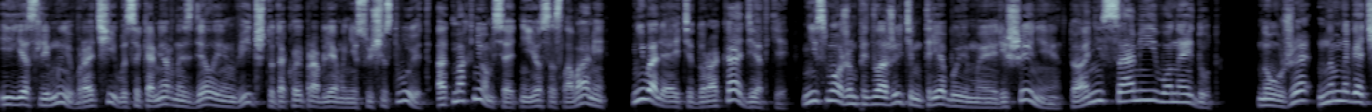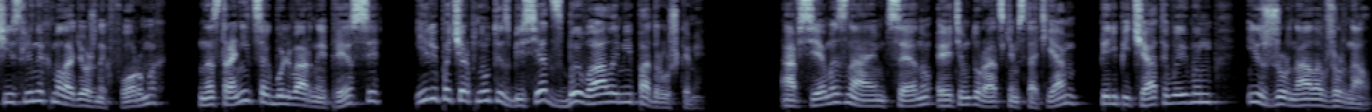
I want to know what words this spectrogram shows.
И если мы, врачи, высокомерно сделаем вид, что такой проблемы не существует, отмахнемся от нее со словами «Не валяйте дурака, детки», не сможем предложить им требуемое решение, то они сами его найдут, но уже на многочисленных молодежных форумах, на страницах бульварной прессы или почерпнут из бесед с бывалыми подружками. А все мы знаем цену этим дурацким статьям, перепечатываемым из журнала в журнал.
